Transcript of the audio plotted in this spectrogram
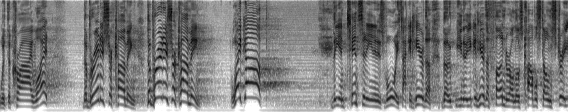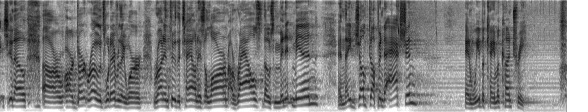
with the cry, What? The British are coming! The British are coming! Wake up! The intensity in his voice. I can hear the, the you know, you can hear the thunder on those cobblestone streets, you know, or, or dirt roads, whatever they were, running through the town. His alarm aroused those Minutemen, and they jumped up into action, and we became a country.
